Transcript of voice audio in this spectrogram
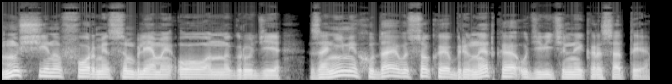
Мужчина в форме с эмблемой ООН на груди, за ними худая высокая брюнетка удивительной красоты.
